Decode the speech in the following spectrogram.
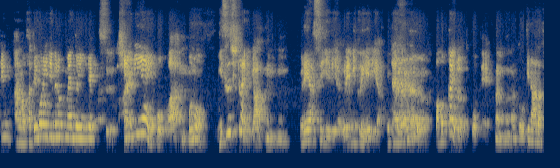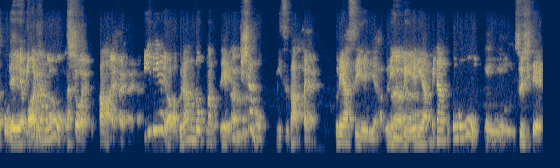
テあの Category Development Index、はい CDI の方はうん、この水自体が。売れやすいエリア、売れにくいエリアみたいなのを、まあ、北海道だとこうで、うんうん。あと沖縄だとこうえーで、みたいのを出したりとはいか、はい EDI はまあブランドなので、うん自社の水が。売れやすいエリア、売れにくいエリアみたいなところを、うん数字で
